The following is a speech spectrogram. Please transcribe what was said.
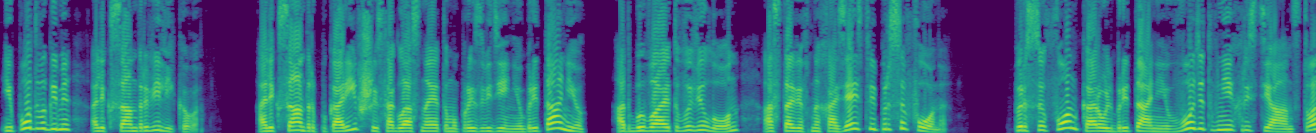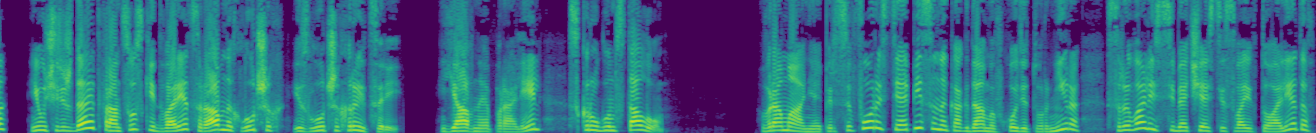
и подвигами Александра Великого. Александр, покоривший, согласно этому произведению, Британию, отбывает в Вавилон, оставив на хозяйстве Персефона. Персефон, король Британии, вводит в ней христианство и учреждает французский дворец равных лучших из лучших рыцарей. Явная параллель с круглым столом. В романе о Персефоросте описано, как дамы в ходе турнира срывали с себя части своих туалетов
